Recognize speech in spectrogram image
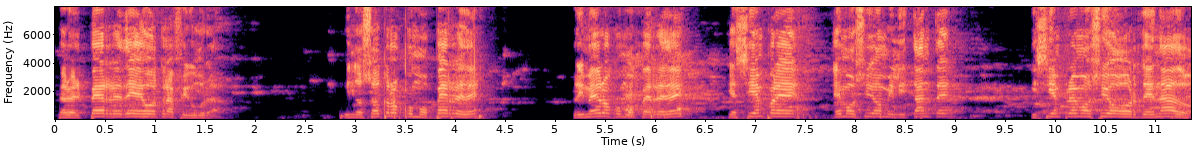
pero el PRD es otra figura. Y nosotros como PRD, primero como PRD, que siempre hemos sido militantes y siempre hemos sido ordenados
